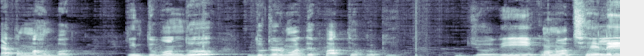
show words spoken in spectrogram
এত মহব্বত। কিন্তু বন্ধু, দুটোর মধ্যে পার্থক্য কি? যদি কোনো ছেলে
